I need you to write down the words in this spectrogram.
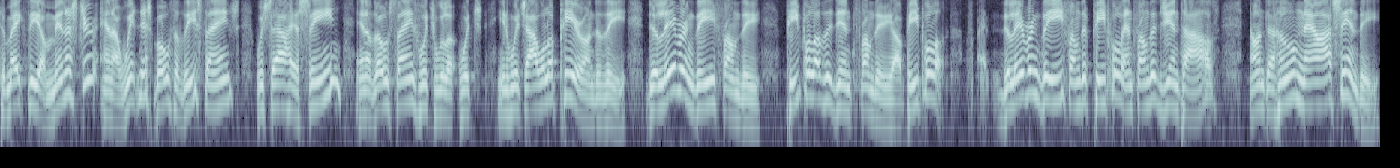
to make thee a minister and a witness both of these things which thou hast seen, and of those things which will, which, in which I will appear unto thee, delivering thee from the people of the from the uh, people, delivering thee from the people and from the Gentiles, unto whom now I send thee,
